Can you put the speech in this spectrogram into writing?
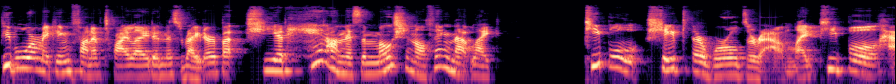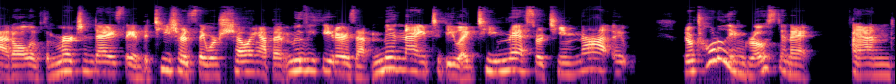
people were making fun of Twilight and this writer, but she had hit on this emotional thing that, like, people shaped their worlds around. Like people had all of the merchandise, they had the t-shirts, they were showing up at movie theaters at midnight to be like team this or team that. It, they were totally engrossed in it. And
